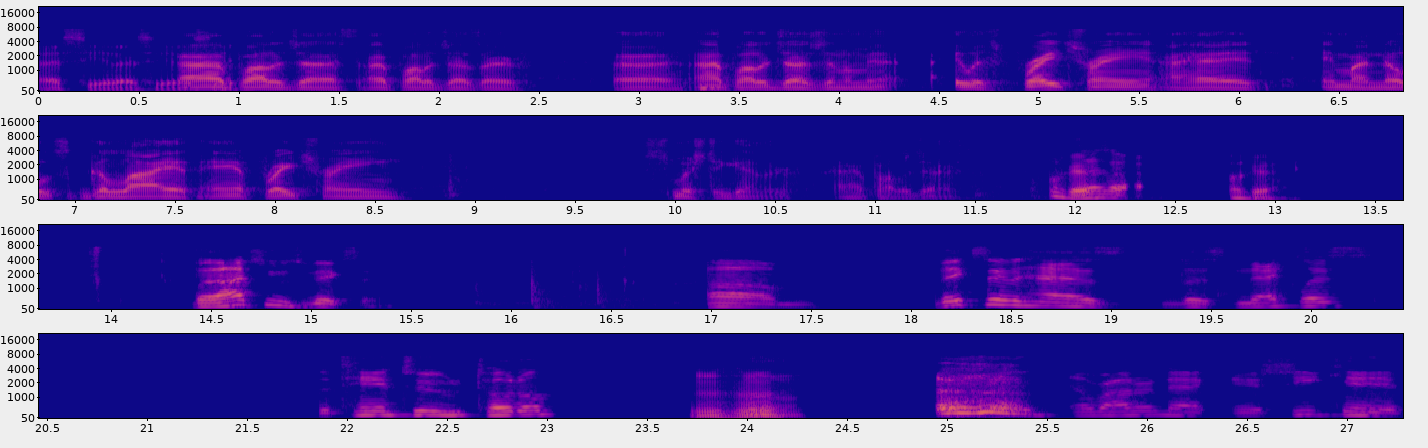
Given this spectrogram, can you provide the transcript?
I see it. I see it. I I see it. apologize. I apologize, Irv. Uh, I apologize, gentlemen. It was Freight Train. I had in my notes Goliath and Freight Train smushed together. I apologize. Okay. that's all right. Okay. But I choose Vixen. Um, Vixen has this necklace, the Tantu totem. Mm-hmm. Mm. around her neck, and she can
